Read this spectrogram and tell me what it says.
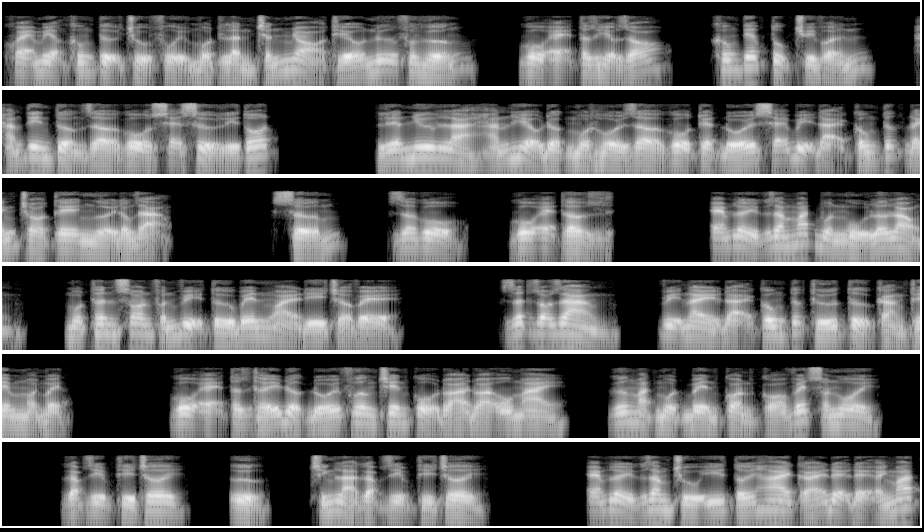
khoe miệng không tự chủ phủi một lần chấn nhỏ thiếu nữ phương hướng gỗ ẹ tớ hiểu rõ, không tiếp tục truy vấn, hắn tin tưởng giờ gỗ sẽ xử lý tốt. Liền như là hắn hiểu được một hồi giờ gỗ tuyệt đối sẽ bị đại công tức đánh cho tê người đồng dạng. Sớm, giờ gỗ gỗ ẹ tớ. Em lấy ra mắt buồn ngủ lơ lỏng, một thân son phấn vị từ bên ngoài đi trở về. Rất rõ ràng, vị này đại công tức thứ tử càng thêm mọi mệt. Gỗ ẹ tớ thấy được đối phương trên cổ đoá đoá ô mai, gương mặt một bên còn có vết son môi. Gặp dịp thì chơi ừ chính là gặp dịp thì chơi. Em lấy răm chú ý tới hai cái đệ đệ ánh mắt,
